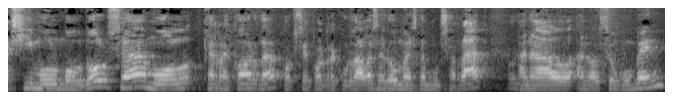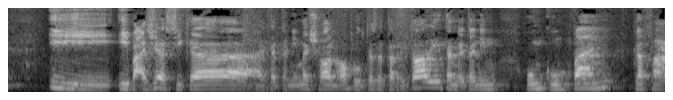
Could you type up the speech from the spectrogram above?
així molt, molt dolça, molt que recorda, potser pot recordar les aromes de Montserrat en el, en el seu moment, i, i vaja, sí que, que tenim això, no? Productes de territori, també tenim un company que fa,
